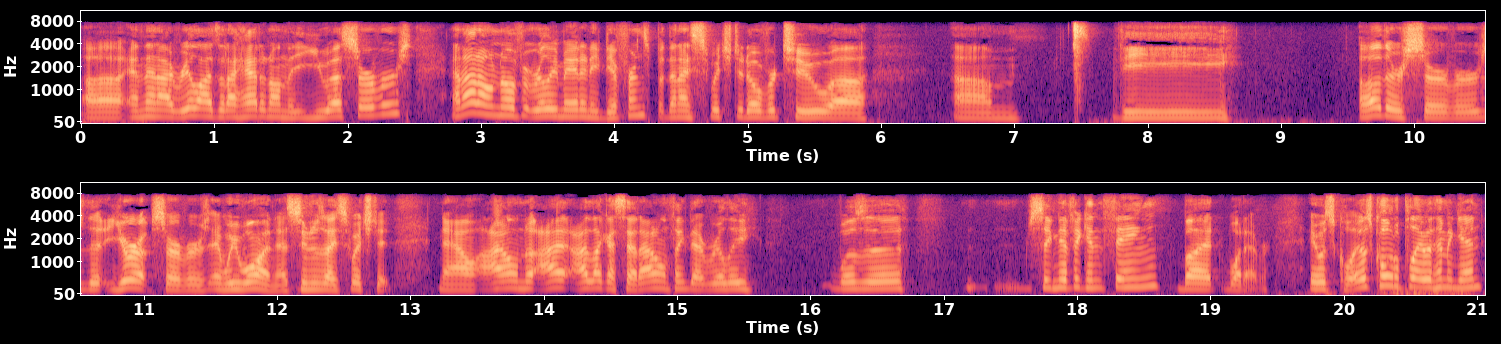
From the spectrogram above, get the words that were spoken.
uh, and then I realized that I had it on the U.S. servers, and I don't know if it really made any difference. But then I switched it over to uh, um, the other servers, the Europe servers, and we won as soon as I switched it. Now I don't know. I, I like I said, I don't think that really was a significant thing, but whatever. It was cool. It was cool to play with him again.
